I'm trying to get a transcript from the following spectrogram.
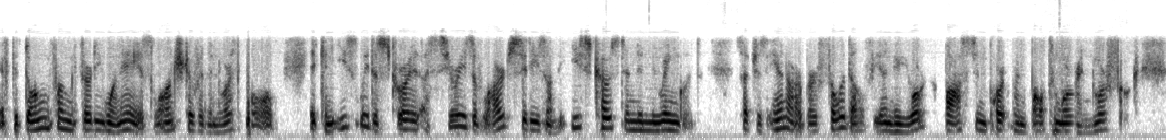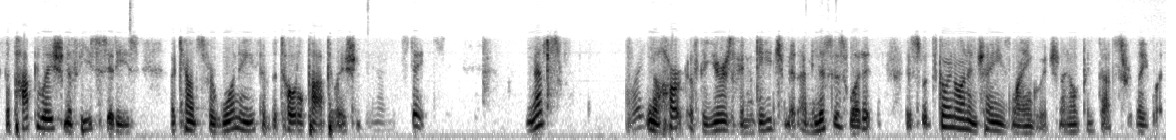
If the Dongfeng 31A is launched over the North Pole, it can easily destroy a series of large cities on the East Coast and in New England, such as Ann Arbor, Philadelphia, New York, Boston, Portland, Baltimore, and Norfolk. The population of these cities accounts for one eighth of the total population of the United States. And that's right in the heart of the years of engagement. I mean, this is what it this is what's going on in Chinese language, and I don't think that's really what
